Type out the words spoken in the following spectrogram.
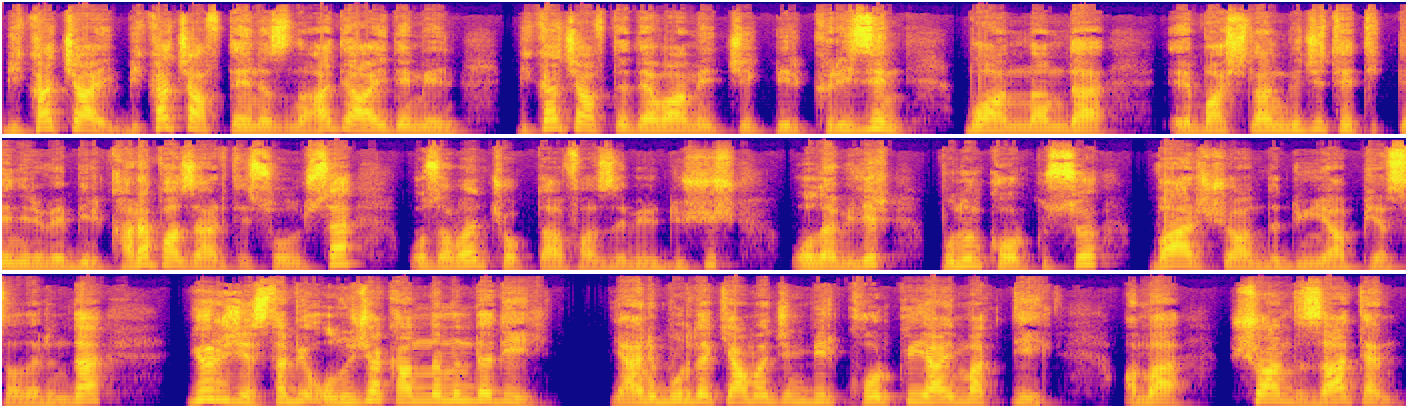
birkaç ay, birkaç hafta en azından hadi ay demeyelim, birkaç hafta devam edecek bir krizin bu anlamda e, başlangıcı tetiklenir ve bir kara pazartesi olursa o zaman çok daha fazla bir düşüş olabilir. Bunun korkusu var şu anda dünya piyasalarında. Göreceğiz tabii olacak anlamında değil. Yani buradaki amacım bir korku yaymak değil. Ama şu anda zaten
